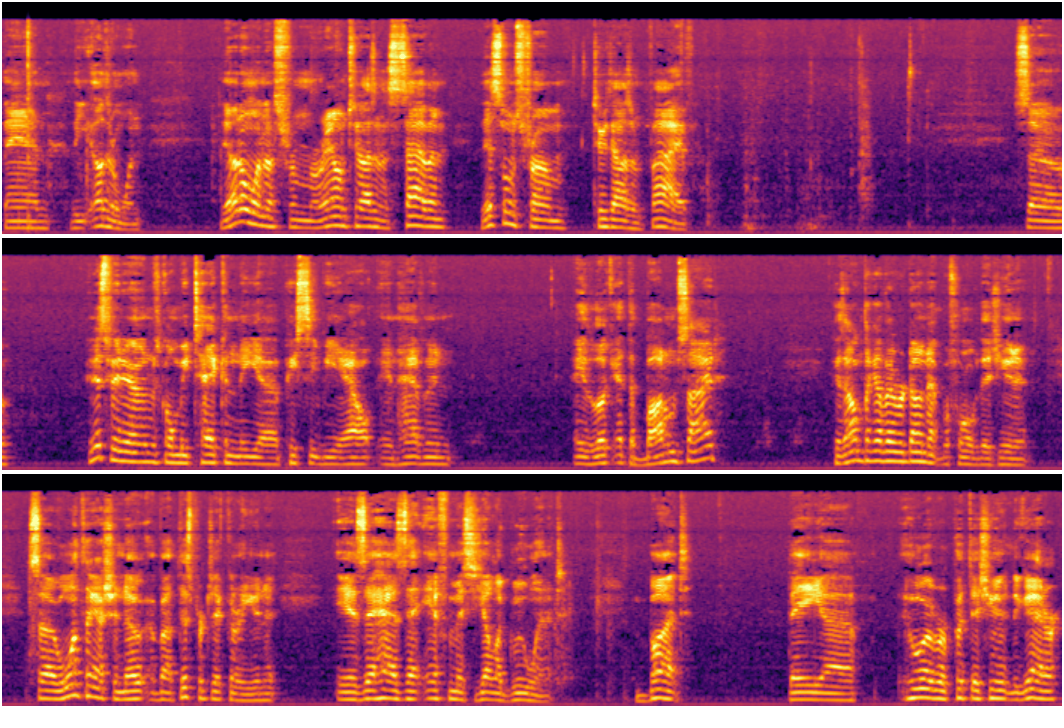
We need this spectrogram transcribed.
than the other one. The other one was from around 2007. This one's from 2005. So, in this video, I'm just going to be taking the uh, PCB out and having a look at the bottom side because I don't think I've ever done that before with this unit. So one thing I should note about this particular unit is it has that infamous yellow glue in it. But they, uh, whoever put this unit together,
